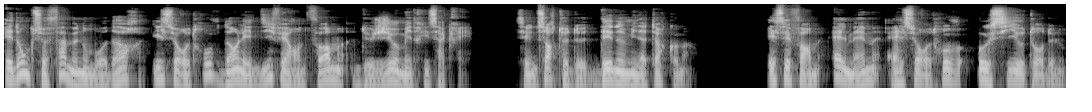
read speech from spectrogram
Et donc ce fameux nombre d'or, il se retrouve dans les différentes formes de géométrie sacrée. C'est une sorte de dénominateur commun. Et ces formes elles-mêmes, elles se retrouvent aussi autour de nous.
